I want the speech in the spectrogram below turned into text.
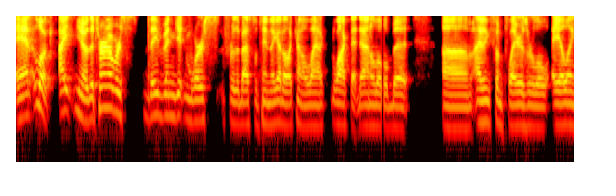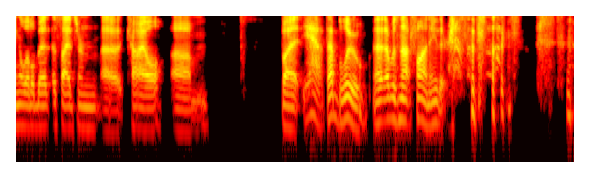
And look, I you know the turnovers they've been getting worse for the basketball team. They got to kind of lock, lock that down a little bit. Um, I think some players are a little ailing a little bit, aside from uh, Kyle. Um, but yeah, that blew. That, that was not fun either. that sucked.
